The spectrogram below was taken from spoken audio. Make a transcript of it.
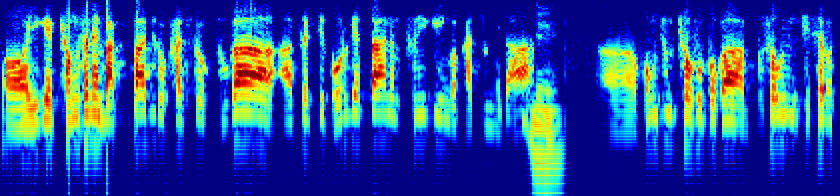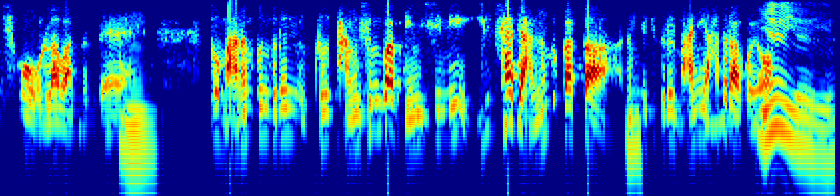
어, 이게 경선의 막바지로 갈수록 누가 아, 될지 모르겠다는 분위기인 것 같습니다. 네. 어, 홍준표 후보가 무서운 기세로 치고 올라왔는데, 음. 또 많은 분들은 그 당심과 민심이 일치하지 않는 것 같다는 음. 얘기들을 많이 하더라고요. 예, 예, 예.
